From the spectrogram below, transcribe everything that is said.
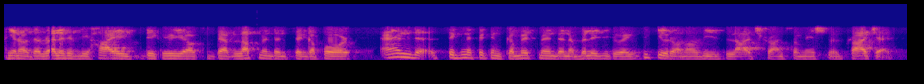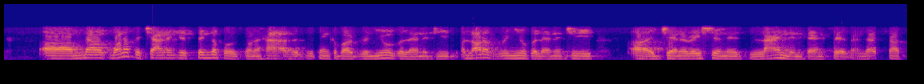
you know the relatively high degree of development in Singapore and significant commitment and ability to execute on all these large transformational projects. Um, now, one of the challenges Singapore is going to have as we think about renewable energy, a lot of renewable energy uh, generation is land intensive, and that's not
